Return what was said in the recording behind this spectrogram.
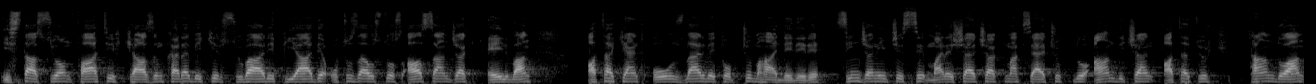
İstasyon, Fatih, Kazım Karabekir, Süvari, Piyade, 30 Ağustos, Alsancak, Elvan, Atakent, Oğuzlar ve Topçu mahalleleri, Sincan ilçesi, Mareşal Çakmak, Selçuklu, Andiçen, Atatürk, Tandoğan,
